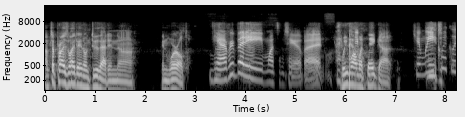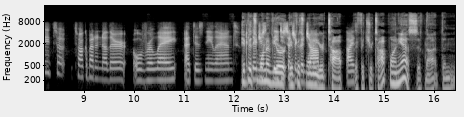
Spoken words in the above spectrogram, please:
I'm surprised why they don't do that in uh in World. Yeah, everybody wants them to, but We know. want what they got. Can we Need quickly t- talk about another overlay at Disneyland? If 'Cause it's they're one just- of your, if it's good one of your top, I- if it's your top one, yes. If not, then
